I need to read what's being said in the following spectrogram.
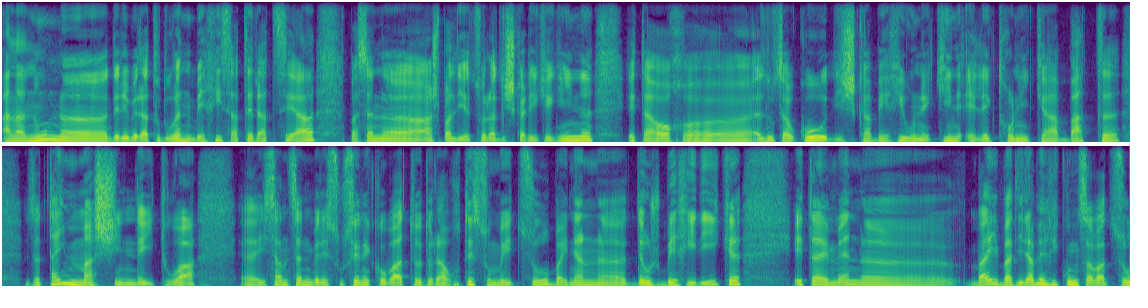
ala nun uh, dere beratu duen behiz ateratzea, bazen uh, aspaldi etzuela diskarik egin, eta hor uh, eldu zauku diska berriunekin elektronika bat The Time Machine deitua. Uh, izan zen bere zuzeneko bat dela urte zumeitzu, baina uh, deus berririk, eta hemen uh, bai badira dira berrikuntza batzu,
